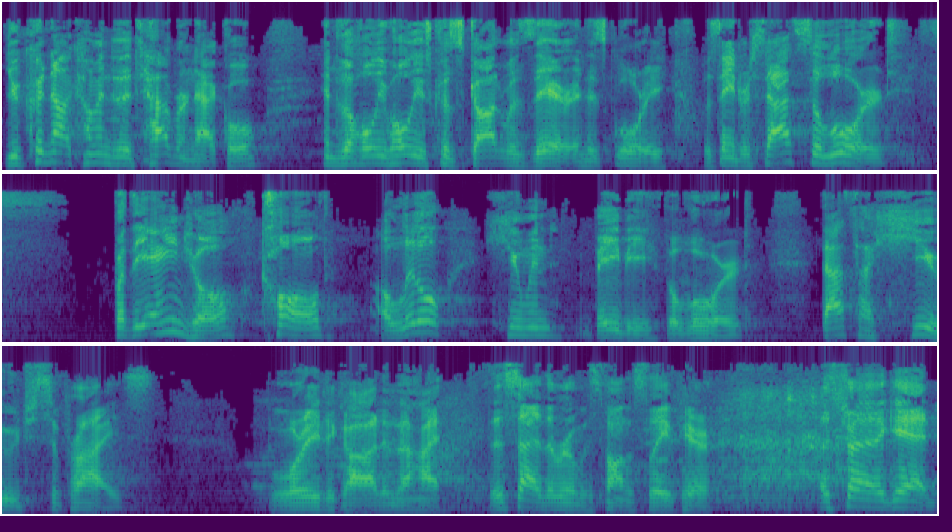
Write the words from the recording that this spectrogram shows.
You could not come into the tabernacle into the Holy of Holies because God was there and His glory was dangerous. That's the Lord. But the angel called a little human baby the Lord. That's a huge surprise. Glory to God in the high. This side of the room is falling asleep here. Let's try that again.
